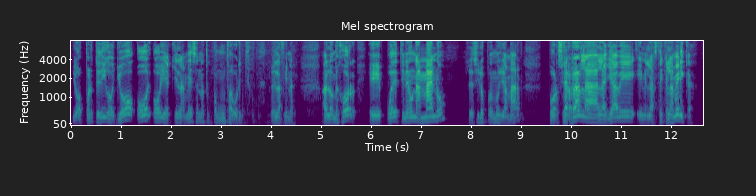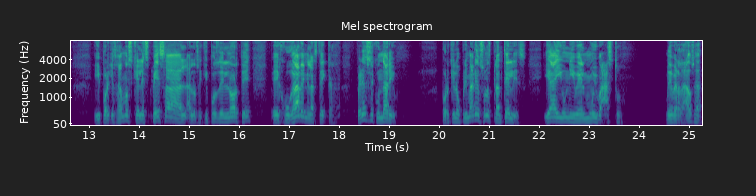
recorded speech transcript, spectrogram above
Yo por te digo, yo hoy, hoy aquí en la mesa no te pongo un favorito en la final. A lo mejor eh, puede tener una mano, si así lo podemos llamar, por cerrar la, la llave en el Azteca en la América. Y porque sabemos que les pesa a, a los equipos del norte eh, jugar en el Azteca. Pero eso es secundario. Porque lo primario son los planteles. Y hay un nivel muy vasto. De verdad, o sea,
